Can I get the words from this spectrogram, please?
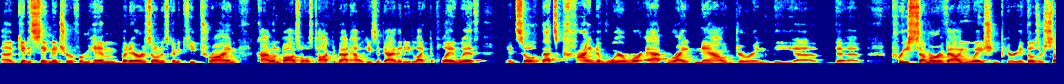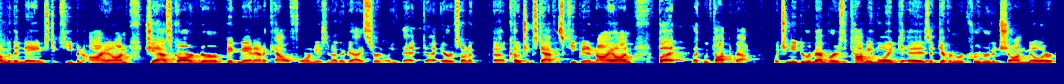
uh, get a signature from him, but Arizona's going to keep trying. Kylan Boswell has talked about how he's a guy that he'd like to play with. And so that's kind of where we're at right now during the uh, the pre-summer evaluation period. Those are some of the names to keep an eye on. Jazz Gardner, big man out of California, is another guy certainly that uh, Arizona uh, coaching staff is keeping an eye on. But like we've talked about, what you need to remember is that Tommy Lloyd is a different recruiter than Sean Miller,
